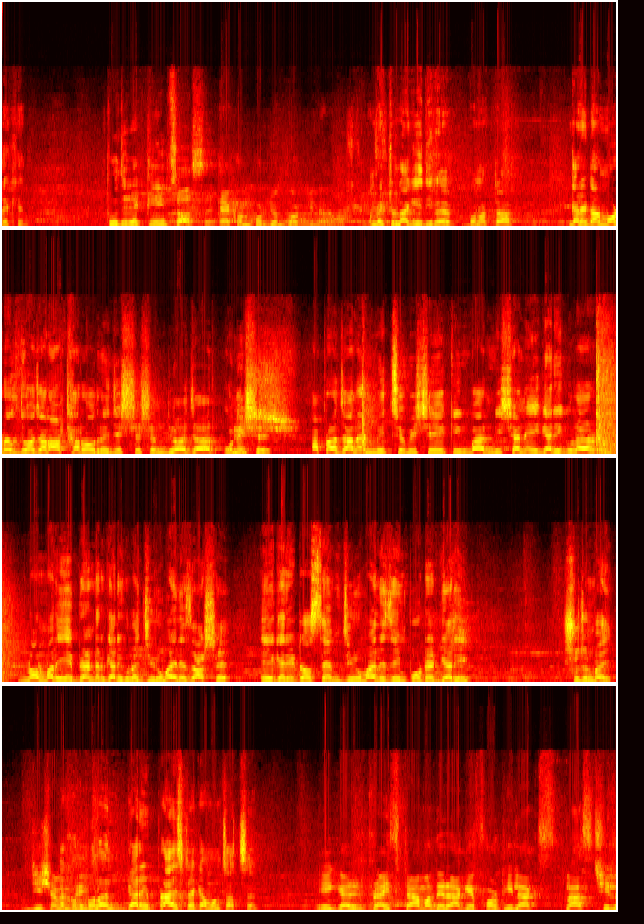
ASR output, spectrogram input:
দেখেন প্রতিটা ক্লিপসও আছে। এখন পর্যন্ত অরিজিনাল অবস্থা আমরা একটু লাগিয়ে দিই ভাই বনারটা গাড়িটার মডেল দু হাজার আঠারো রেজিস্ট্রেশন দু হাজার উনিশে। আপনারা জানেন মিৎসুবিশি কিংবা নিশান এই গাড়িগুলার নর্মালি এই ব্র্যান্ডের গাড়িগুলো জিরো মাইলেজ আসে। এই গাড়িটাও সেম জিরো মাইলেজ ইম্পোর্টেড গাড়ি। সুজন ভাই জি এখন বলেন গাড়ির প্রাইসটা কেমন চাচ্ছেন? এই গাড়ির প্রাইসটা আমাদের আগে ফর্টি লাখ প্লাস ছিল।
